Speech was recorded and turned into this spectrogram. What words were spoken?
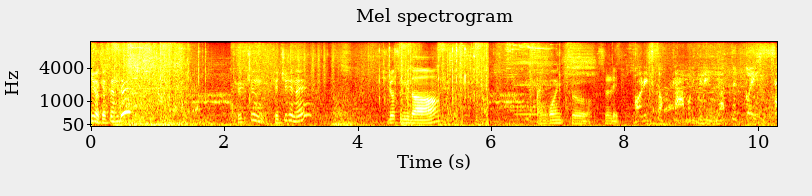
왜 이렇게 센데? 개줄, 개줄이네? 지렸습니다. I'm going to sleep. 머릿속 가물들이 엿듣고 있어.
